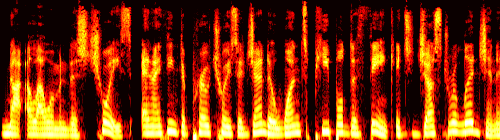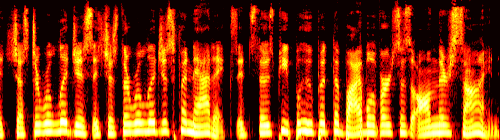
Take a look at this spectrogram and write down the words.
not allow women this choice. And I think the pro choice agenda wants people to think it's just religion. It's just a religious, it's just the religious fanatics. It's those people who put the Bible verses on their sign.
